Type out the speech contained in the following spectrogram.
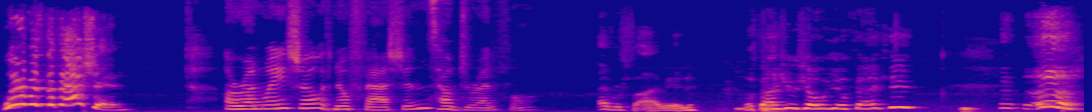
Where was the fashion? A runway show with no fashions? How dreadful. Ever fired. A fashion show with your fashion? Ugh.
